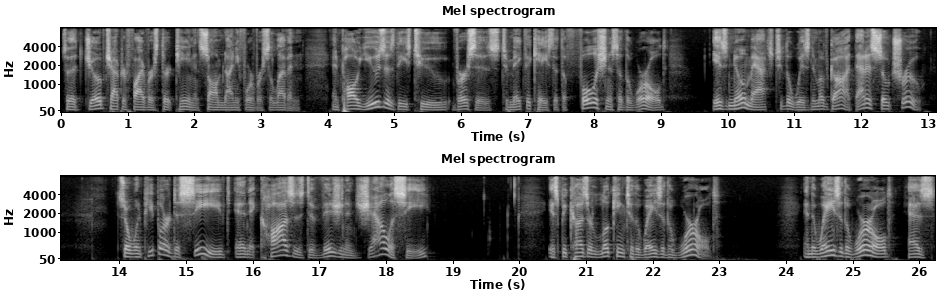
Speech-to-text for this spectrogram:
So that's Job chapter 5, verse 13, and Psalm 94, verse 11. And Paul uses these two verses to make the case that the foolishness of the world is no match to the wisdom of God. That is so true. So when people are deceived and it causes division and jealousy, it's because they're looking to the ways of the world. And the ways of the world, as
